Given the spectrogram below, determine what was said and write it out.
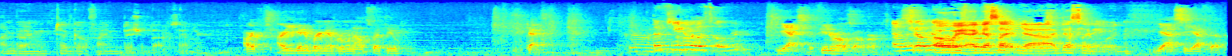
I'm going to go find Bishop Alexander. Are, are you gonna bring everyone else with you? Okay. the funeral is over, Yes, the funeral's over. and we don't know. Oh wait, I guess I yeah, I guess I would. Yeah, so you have to.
